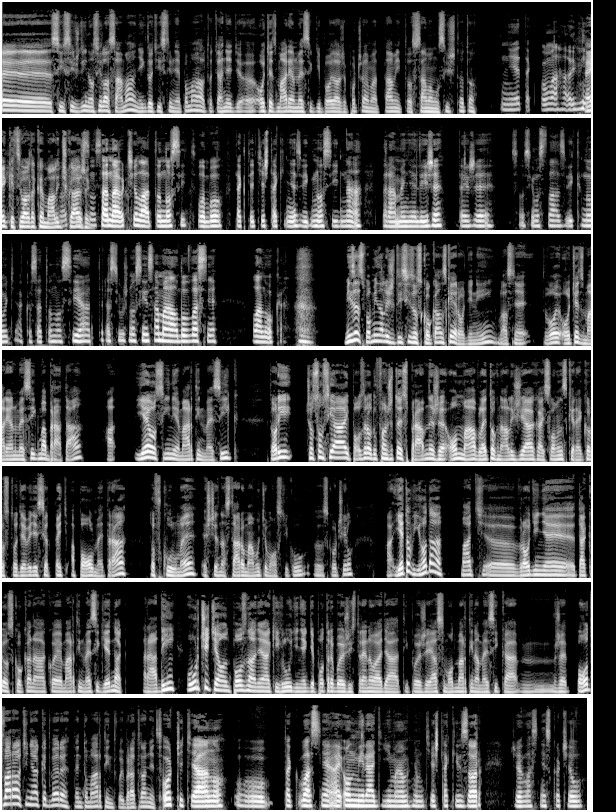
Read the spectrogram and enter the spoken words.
si si vždy nosila sama? Nikto ti s tým nepomáhal? To ťa hneď e, otec Marian Mesik ti povedal, že počujem a tam to sama musíš toto? Nie, tak pomáhali mi. Hej, keď si bola taká malička. No, že... som sa naučila to nosiť, lebo tak to je tiež taký nezvyk nosiť na ramene lyže. Takže som si musela zvyknúť, ako sa to nosí a teraz si už nosím sama, alebo vlastne lanovka. My sme spomínali, že ty si zo skokanskej rodiny, vlastne tvoj otec Marian Mesík má brata a jeho syn je Martin Mesík, ktorý, čo som si aj pozrel, dúfam, že to je správne, že on má v letoch na lyžiach aj slovenský rekord 195,5 metra, to v Kulme, ešte na starom mamuťom mostiku e, skočil. A je to výhoda mať e, v rodine takého skokana, ako je Martin Mesík jednak rady. Určite on pozná nejakých ľudí, niekde potrebuješ ísť trénovať a ty povieš, že ja som od Martina Mesika. Mm, že pootváral ti nejaké dvere tento Martin, tvoj bratranec? Určite áno. Uh, tak vlastne aj on mi radí, mám v ňom tiež taký vzor, že vlastne skočil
